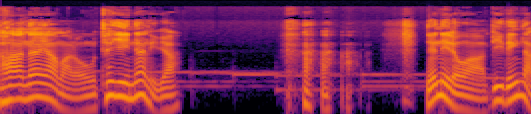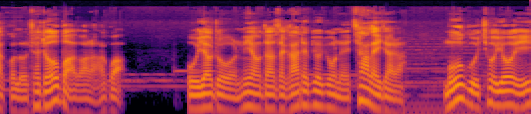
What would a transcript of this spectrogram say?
ဘာနန့်ရမှာတော့ထရိန်နန့်နေဗျာညနေတော့ကပြည်သိန်းလာကောလို့ထတော်ပါသွားတာကွဟိုရောက်တော့နှစ်ယောက်သားစကားတပြောပြောနဲ့ချလိုက်ကြတာမိုးကိုချုပ်ရောဟေ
